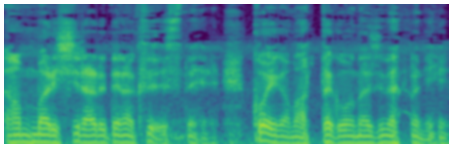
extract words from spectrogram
あんまり知られてなくてですね、声が全く同じなのに、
